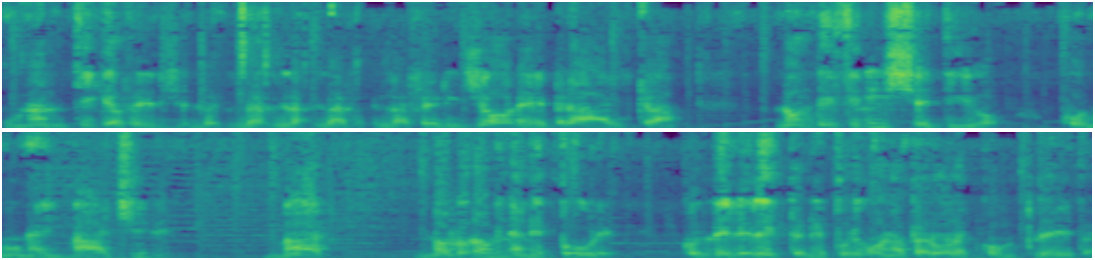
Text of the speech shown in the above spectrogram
un'antica la, la, la, la religione ebraica non definisce Dio con una immagine, ma non lo nomina neppure con delle lettere, neppure con una parola completa,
